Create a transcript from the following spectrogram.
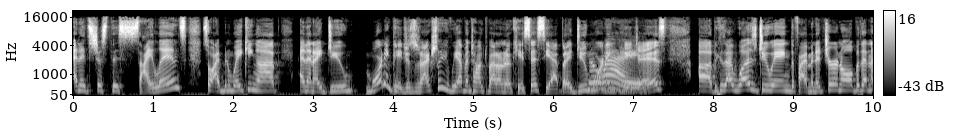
And it's just this silence. So I've been waking up and then I do morning pages, which actually we haven't talked about on OK Sis yet, but I do No morning way. pages uh, because I was doing the five minute journal. But then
